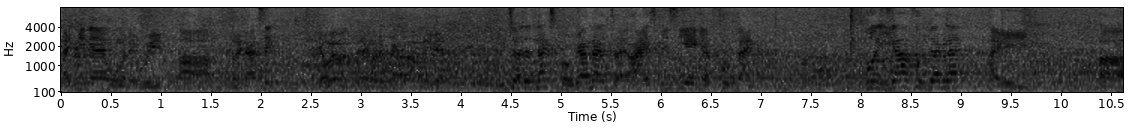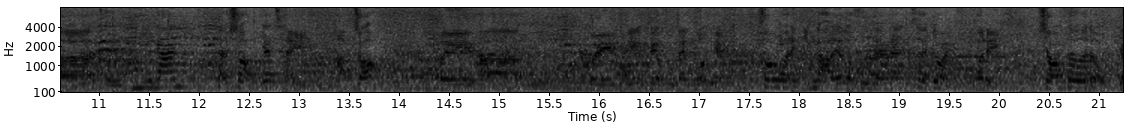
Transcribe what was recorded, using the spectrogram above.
admin 咧，我哋會啊同你解釋有咩問題，我哋會答你嘅。然之後即 next program 咧就係 ISPCA 嘅 food bank。我而家 food bank 咧係同五間 pet shop 一齊合作去誒。去俾俾個 food bank work 嘅，所以我哋點解我有一個 food bank 咧？即係因為我哋 s h o p t e r 嗰度有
